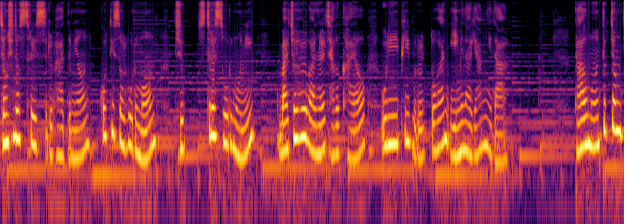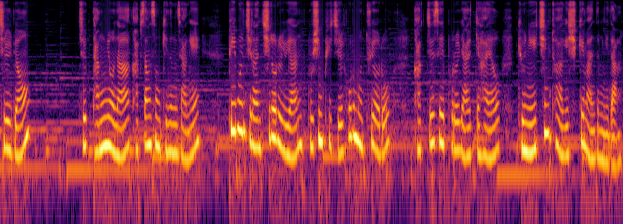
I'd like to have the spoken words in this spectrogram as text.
정신적 스트레스를 받으면 코티솔 호르몬, 즉 스트레스 호르몬이 말초 혈관을 자극하여 우리 피부를 또한 예민하게 합니다. 다음은 특정 질병, 즉 당뇨나 갑상선 기능 장애, 피부 질환 치료를 위한 부신피질 호르몬 투여로 각질 세포를 얇게 하여 균이 침투하기 쉽게 만듭니다.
